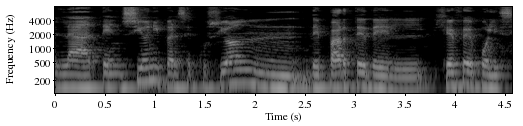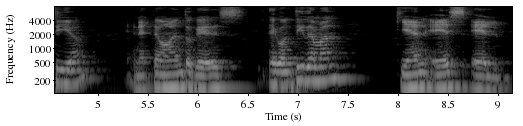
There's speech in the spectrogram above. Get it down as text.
la tensión y persecución de parte del jefe de policía, en este momento que es Egon Tiedemann, quien es el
